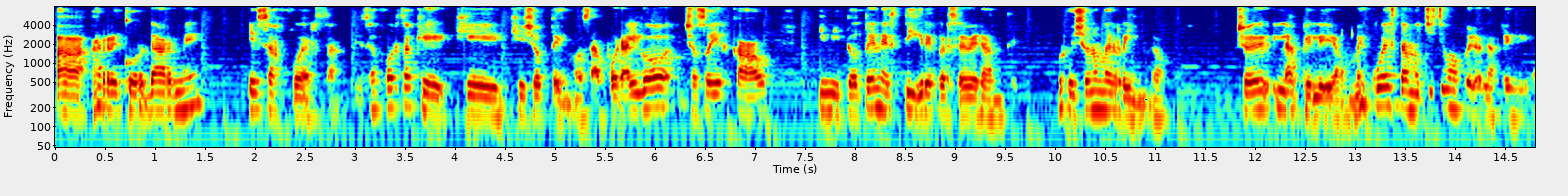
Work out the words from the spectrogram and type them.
a, recordarme esa fuerza, esa fuerza que, que, yo tengo. O sea, por algo yo soy scout y mi totem es tigre perseverante, porque yo no me rindo. Yo la peleo, me cuesta muchísimo, pero la peleo.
